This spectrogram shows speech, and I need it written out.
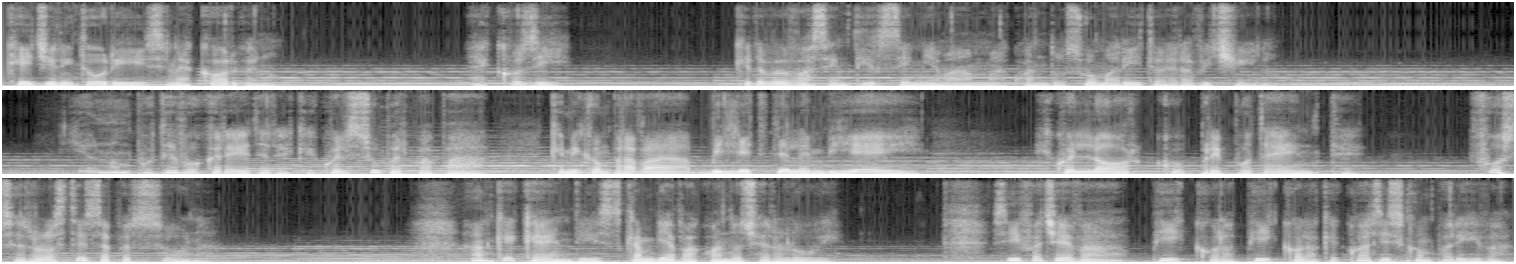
che i genitori se ne accorgano? È così che doveva sentirsi mia mamma quando suo marito era vicino. Io non potevo credere che quel super papà che mi comprava biglietti dell'NBA e quell'orco prepotente fossero la stessa persona. Anche Candy scambiava quando c'era lui. Si faceva piccola, piccola, che quasi scompariva.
